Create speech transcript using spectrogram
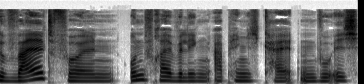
gewaltvollen, unfreiwilligen Abhängigkeiten, wo ich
